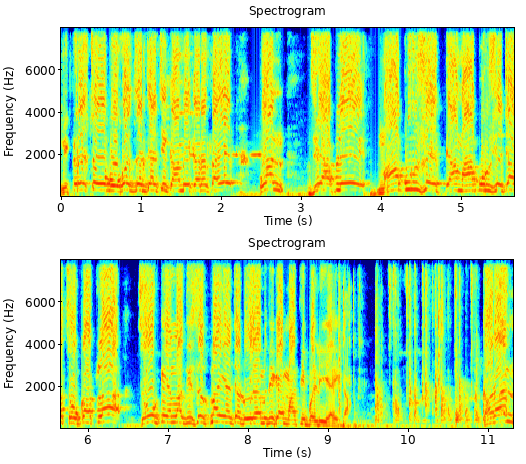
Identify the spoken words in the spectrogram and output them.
निकृष्ट व बोगस दर्जाची कामे करत आहेत. पण जे आपले महापुरुष आहेत त्या महापुरुषाच्या चौकातला चौक यांना दिसत नाही यांच्या डोळ्यामध्ये काय माती पडली आहे का? कारण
